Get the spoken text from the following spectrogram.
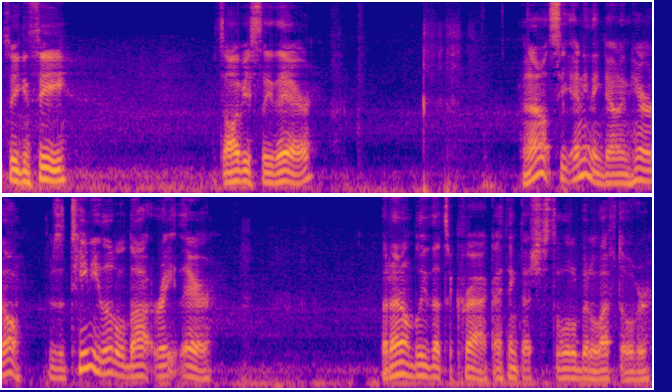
So you can see, it's obviously there. And I don't see anything down in here at all. There's a teeny little dot right there. But I don't believe that's a crack. I think that's just a little bit of leftover.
